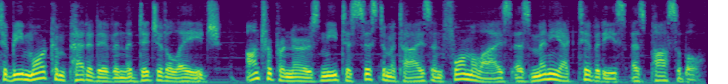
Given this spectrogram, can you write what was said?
To be more competitive in the digital age, entrepreneurs need to systematize and formalize as many activities as possible.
